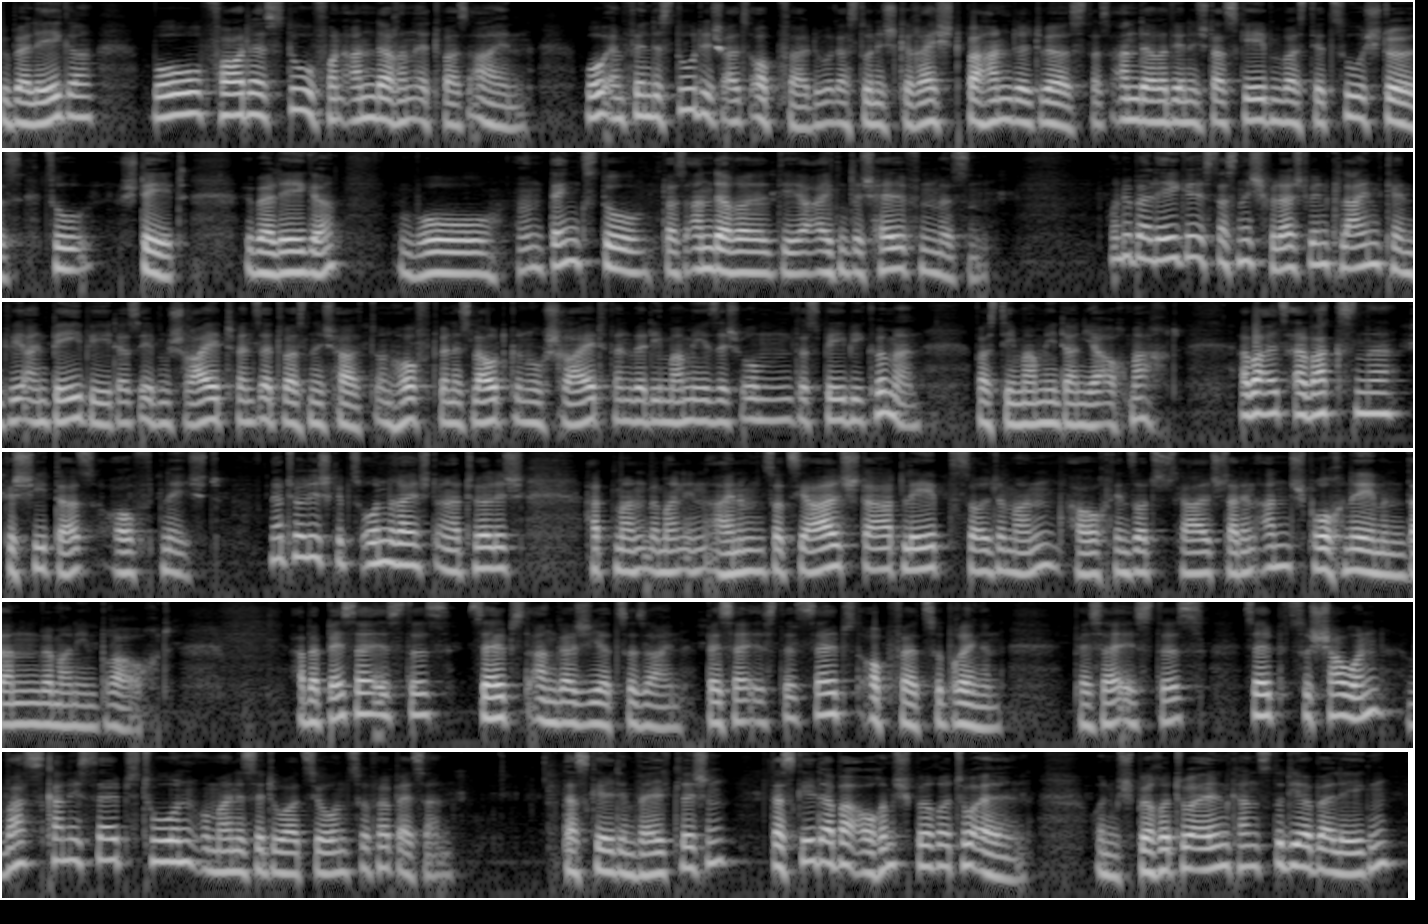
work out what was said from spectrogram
Überlege, wo forderst du von anderen etwas ein? Wo empfindest du dich als Opfer, dass du nicht gerecht behandelt wirst, dass andere dir nicht das geben, was dir zustößt, zusteht? Überlege, wo denkst du, dass andere dir eigentlich helfen müssen? Und überlege, ist das nicht vielleicht wie ein Kleinkind, wie ein Baby, das eben schreit, wenn es etwas nicht hat und hofft, wenn es laut genug schreit, dann wird die Mami sich um das Baby kümmern, was die Mami dann ja auch macht. Aber als Erwachsene geschieht das oft nicht. Natürlich gibt es Unrecht und natürlich hat man, wenn man in einem Sozialstaat lebt, sollte man auch den Sozialstaat in Anspruch nehmen, dann, wenn man ihn braucht. Aber besser ist es, selbst engagiert zu sein. Besser ist es, selbst Opfer zu bringen. Besser ist es, selbst zu schauen, was kann ich selbst tun, um meine Situation zu verbessern. Das gilt im Weltlichen, das gilt aber auch im Spirituellen. Und im Spirituellen kannst du dir überlegen,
